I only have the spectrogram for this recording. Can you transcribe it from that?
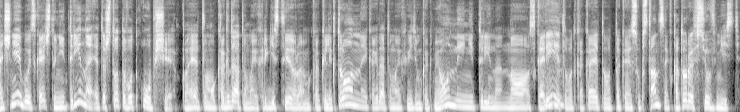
Точнее будет сказать, что нейтрино – это что-то вот общее. Поэтому когда-то мы их регистрируем как электронные, когда-то мы их видим как мионные нейтрино, но скорее угу. это вот какая-то вот такая субстанция, в которой все вместе.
